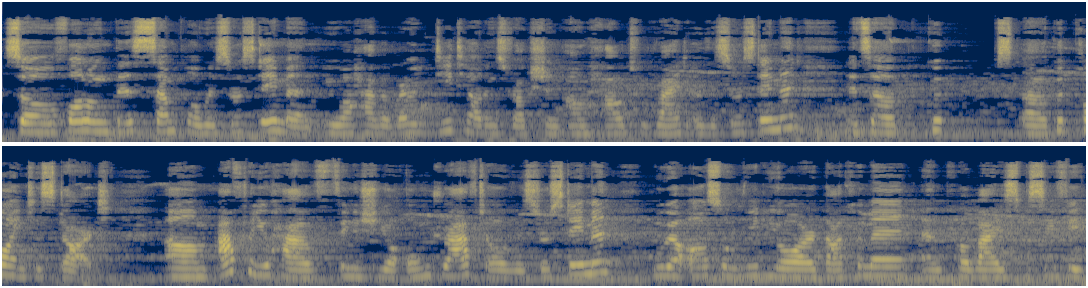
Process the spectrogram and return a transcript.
So following this sample research statement, you will have a very detailed instruction on how to write a research statement. It's a good, uh, good point to start. Um, after you have finished your own draft or research statement, we will also read your document and provide specific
